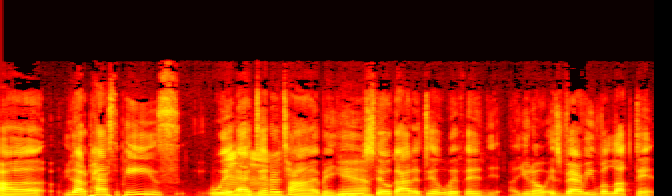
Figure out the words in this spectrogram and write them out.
uh, you gotta pass the peas with at Mhm. dinner time, and Yeah. you still gotta deal with, and you know, it's very reluctant.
